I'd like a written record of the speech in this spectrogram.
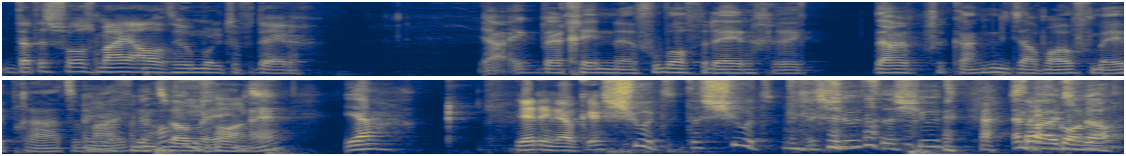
Dat is volgens mij altijd heel moeilijk te verdedigen. Ja, ik ben geen eh, voetbalverdediger. Ik, daar kan ik niet allemaal over meepraten. Maar, je ik ben het wel mee eens. van, Ja, Jij denkt elke keer, shoot, dat is shoot. dat shoot, dat shoot. en buitenspel,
